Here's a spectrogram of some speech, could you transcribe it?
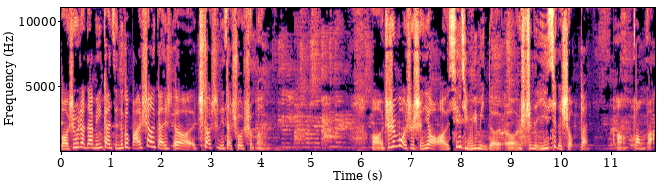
哦，是不是让大家敏感点，能够马上感呃知道是你在说什么？哦，这是末世神药啊，心急于民的呃，真的一切的手段啊方法。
